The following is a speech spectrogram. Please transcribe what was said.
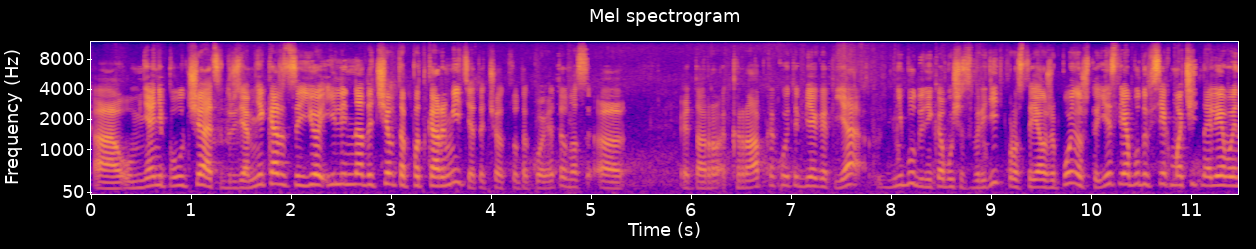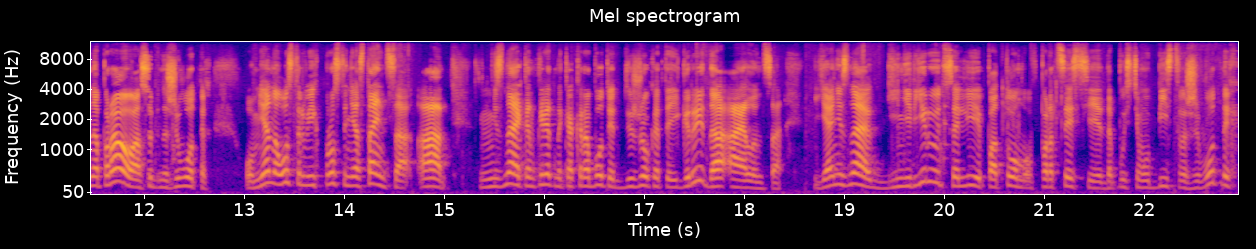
а, у меня не получается, друзья. Мне кажется, ее или надо чем-то подкормить. Это что, кто такой? Это у нас... А, это краб какой-то бегает. Я не буду никому сейчас вредить, просто я уже понял, что если я буду всех мочить налево и направо, особенно животных, у меня на острове их просто не останется. А не знаю конкретно, как работает движок этой игры, да, Айлендса, я не знаю, генерируются ли потом в процессе, допустим, убийства животных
